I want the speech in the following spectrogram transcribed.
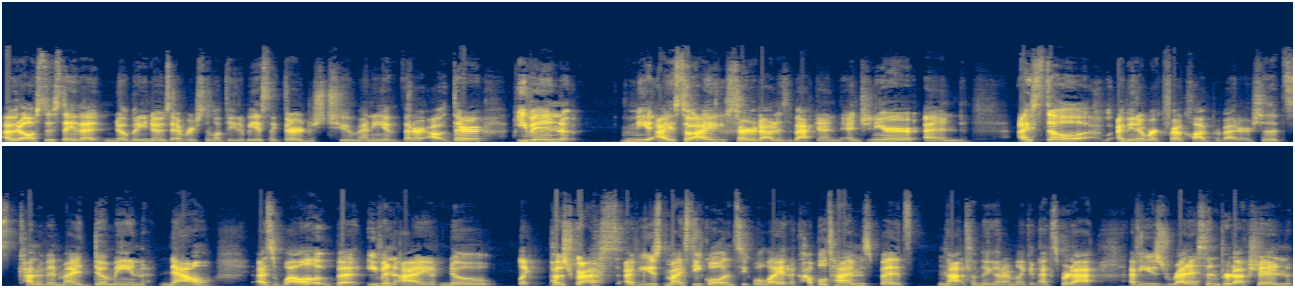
I would also say that nobody knows every single database. Like there are just too many that are out there. Even me, I so I started out as a backend engineer and I still I mean I work for a cloud provider, so that's kind of in my domain now as well, but even I know like Postgres, I've used MySQL and SQLite a couple times, but it's not something that I'm like an expert at. I've used Redis in production.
